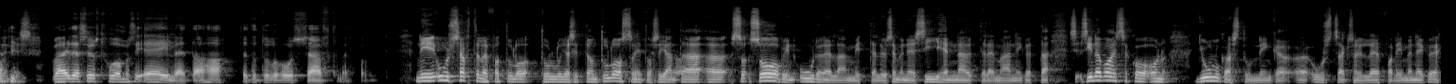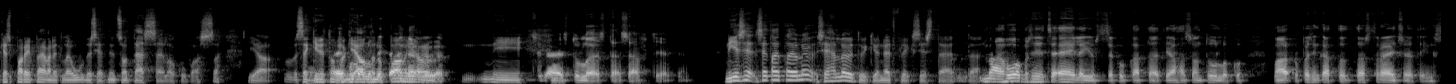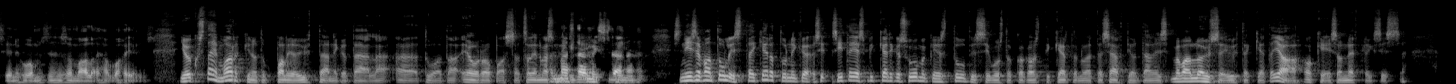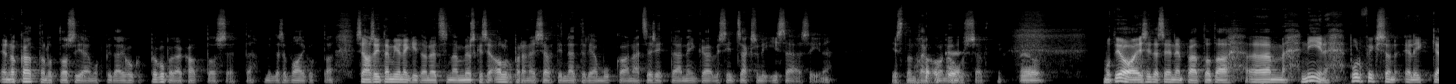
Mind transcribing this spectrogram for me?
mä, mä itse just huomasin eilen, että aha, sieltä on tullut uusi Shaft-leffa. Niin, uusi Shaft-leffa tullut, ja sitten on tulossa niin tosiaan tämä äh, Soovin uudelleen lämmittely, se menee siihen näyttelemään, niin kuin, että siinä vaiheessa, kun on julkaistu niin kuin, uh, uusi Jacksonin leffa, niin menee ehkä pari päivää, niin tulee uutisia, että nyt se on tässä elokuvassa. Ja sekin no, nyt on toki auttanut paljon. Niin. Sitä ei tule sitä Shaftiakaan. Niin se, se taitaa jo, löy- sehän löytyikin jo Netflixistä. Että... Mä huomasin, että se eilen just se, kun katsoin, että jaha, se on tullut, kun mä rupesin katsoa tuota Stranger Thingsia, niin huomasin sen samalla ihan vahingossa. Joo, kun sitä ei markkinoitu paljon yhtään niin täällä ää, tuota, Euroopassa. Että se oli enemmän mä sitä missään niin, niin, se vaan tuli. Sitä ei kerrottu, niin kuin, siitä ei edes mikään niin suomenkieliset uutissivusto, joka on kertonut, että Shaft on täällä. Niin mä vaan löysin sen yhtäkkiä, että jaa, okei, se on Netflixissä. En ole katsonut tosiaan, mutta pitää joku, joku päivä katsoa se, että miltä se vaikuttaa. Se on siitä mielenkiintoinen, että siinä on myöskin se alkuperäinen Shaftin näyttelijä mukana, että se esittää niin kuin, Jacksonin isää siinä ja sitten on tämä okay. Shafti. Mutta joo, ei sitä sen enempää. Tota, ähm, niin, Pulp Fiction, eli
